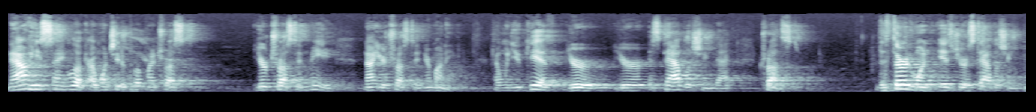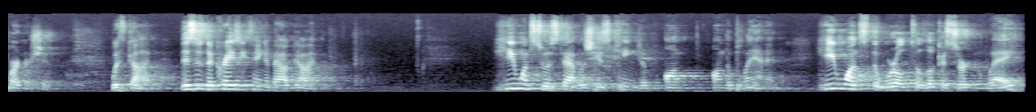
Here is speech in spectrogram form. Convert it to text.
Now he's saying, look, I want you to put my trust, your trust in me, not your trust in your money. And when you give, you're, you're establishing that trust. The third one is you're establishing partnership with God. This is the crazy thing about God. He wants to establish his kingdom on, on the planet. He wants the world to look a certain way.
